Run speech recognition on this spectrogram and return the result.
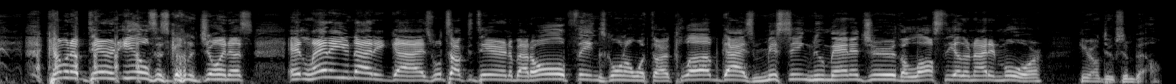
Coming up, Darren Eales is going to join us. Atlanta United guys. We'll talk to Darren about all things going on with our club. Guys missing, new manager, the loss the other night, and more here on Dukes and Bell.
